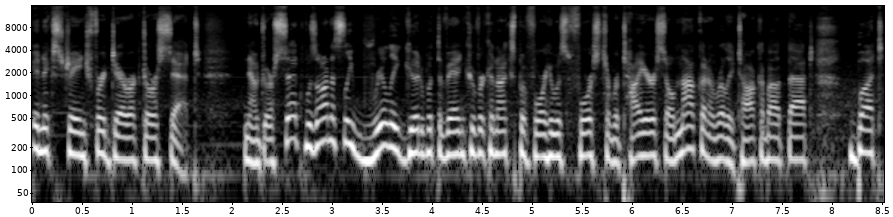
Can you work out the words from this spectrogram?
in exchange for Derek Dorsett. Now, Dorsett was honestly really good with the Vancouver Canucks before he was forced to retire, so I'm not going to really talk about that. But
